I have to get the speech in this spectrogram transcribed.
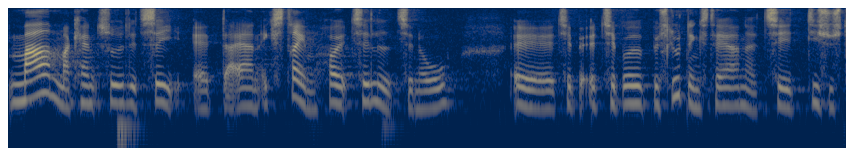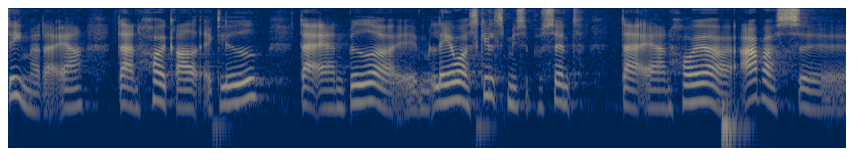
meget markant tydeligt se, at der er en ekstrem høj tillid til Norge, øh, Øh, til, til både beslutningstagerne, til de systemer, der er. Der er en høj grad af glæde, der er en bedre, øh, lavere skilsmisseprocent, der er en højere, arbejds, øh,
